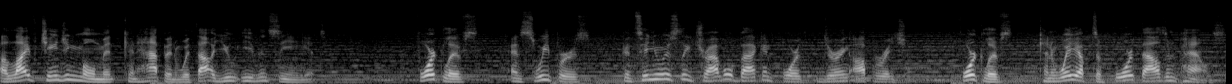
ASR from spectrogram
a life-changing moment can happen without you even seeing it. Forklifts and sweepers continuously travel back and forth during operation. Forklifts can weigh up to 4,000 pounds,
